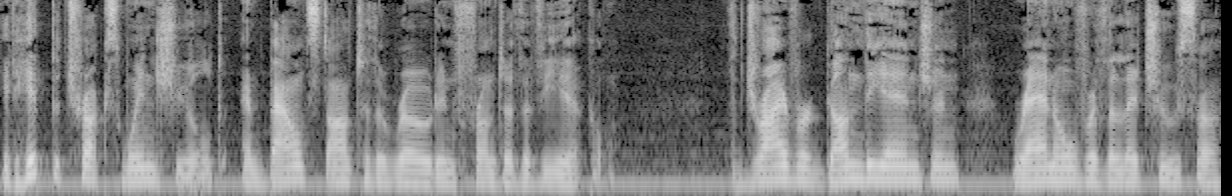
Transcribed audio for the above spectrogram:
it hit the truck's windshield and bounced onto the road in front of the vehicle. The driver gunned the engine, ran over the lechuza,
